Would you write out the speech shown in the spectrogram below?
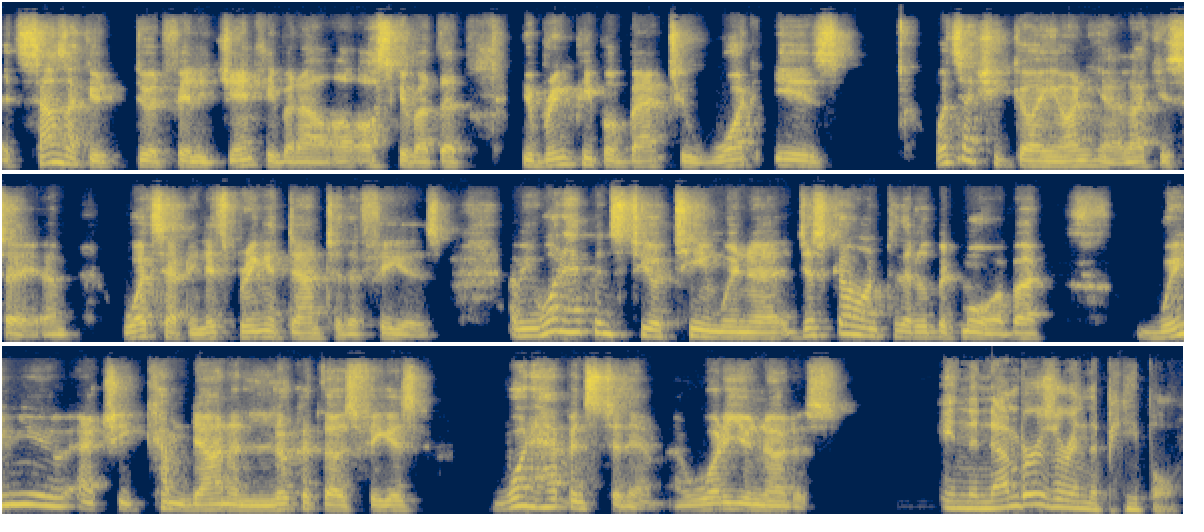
it sounds like you do it fairly gently, but I'll, I'll, ask you about that. You bring people back to what is, what's actually going on here, like you say. Um, what's happening? Let's bring it down to the figures. I mean, what happens to your team when, uh, just go on to that a little bit more about when you actually come down and look at those figures, what happens to them? And what do you notice? In the numbers or in the people?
